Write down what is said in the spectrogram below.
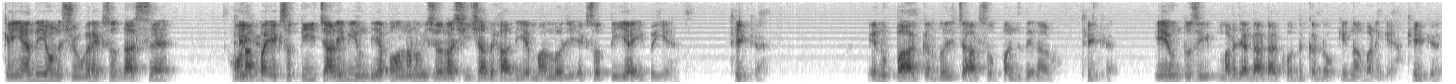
ਕਈਆਂ ਦੀ ਹੁਣ ਸ਼ੂਗਰ 110 ਹੈ ਹੁਣ। ਆਪਾਂ 130 40 ਵੀ ਹੁੰਦੀ ਆਪਾਂ ਉਹਨਾਂ ਨੂੰ ਵੀ ਚਲੋ ਸ਼ੀਸ਼ਾ ਦਿਖਾ ਦਈਏ। ਮੰਨ ਲਓ ਜੀ 130 ਆਈ ਪਈ ਹੈ। ਠੀਕ ਹੈ। ਇਹਨੂੰ ਭਾਗ ਕਰ ਦਿਓ ਜੀ 405 ਦੇ ਨਾਲ। ਠੀਕ ਹੈ। ਇਹ ਹੁਣ ਤੁਸੀਂ ਮੜ ਜਾ ਡਾਟਾ ਖੁਦ ਕੱਢੋ ਕਿੰਨਾ ਬਣ ਗਿਆ। ਠੀਕ ਹੈ।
